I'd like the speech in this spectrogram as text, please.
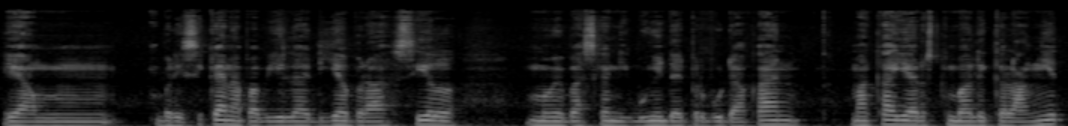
yang berisikan apabila dia berhasil membebaskan ibunya dari perbudakan, maka ia harus kembali ke langit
